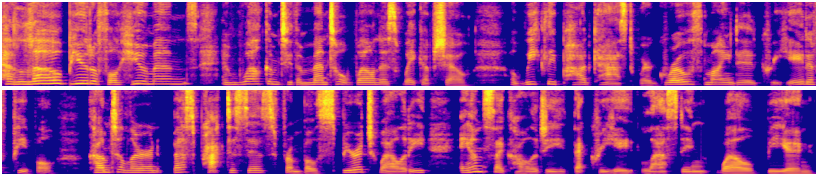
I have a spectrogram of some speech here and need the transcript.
Hello, beautiful humans, and welcome to the Mental Wellness Wake Up Show, a weekly podcast where growth minded, creative people come to learn best practices from both spirituality and psychology that create lasting well being.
